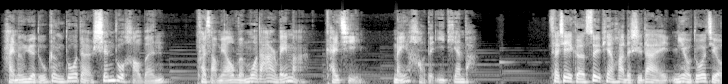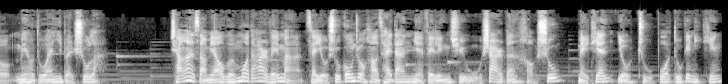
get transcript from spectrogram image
还能阅读更多的深度好文。快扫描文末的二维码，开启美好的一天吧！在这个碎片化的时代，你有多久没有读完一本书了？长按扫描文末的二维码，在有书公众号菜单免费领取五十二本好书，每天有主播读给你听。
